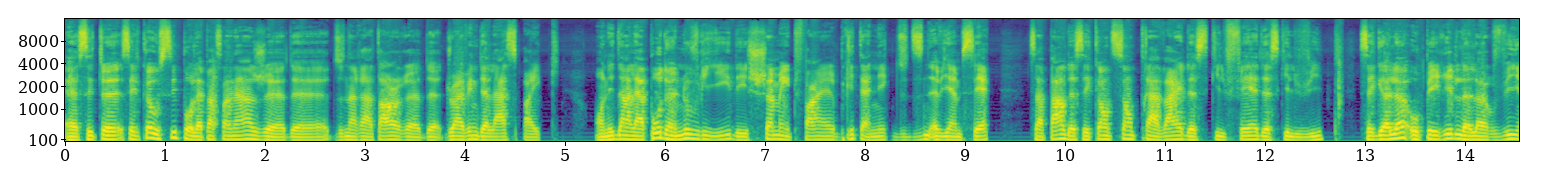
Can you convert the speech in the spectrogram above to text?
Euh, c'est le cas aussi pour le personnage de- du narrateur de Driving the Last Spike. On est dans la peau d'un ouvrier des chemins de fer britanniques du 19e siècle. Ça parle de ses conditions de travail, de ce qu'il fait, de ce qu'il vit. Ces gars-là, au péril de leur vie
